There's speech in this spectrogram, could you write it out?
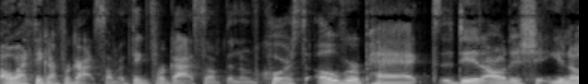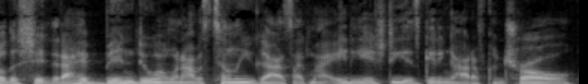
oh, I think I forgot something. I think I forgot something. Of course, overpacked, did all this shit, you know, the shit that I had been doing when I was telling you guys like my ADHD is getting out of control.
